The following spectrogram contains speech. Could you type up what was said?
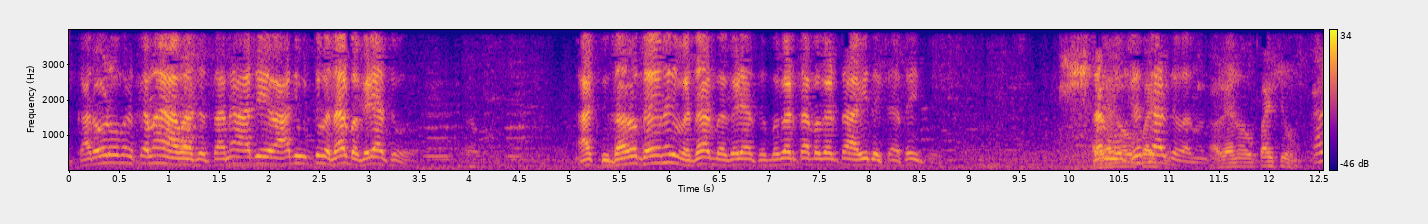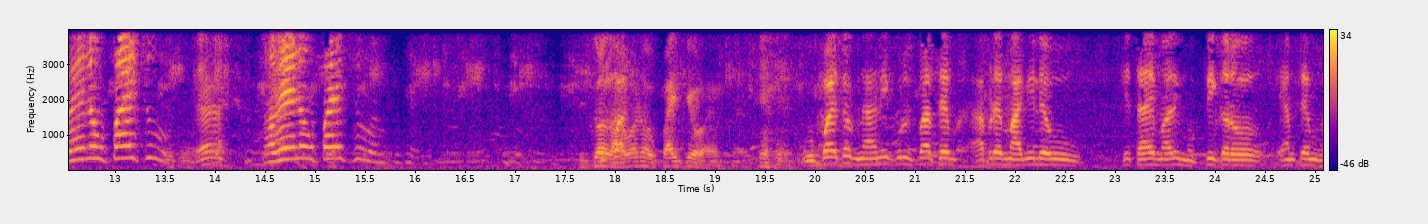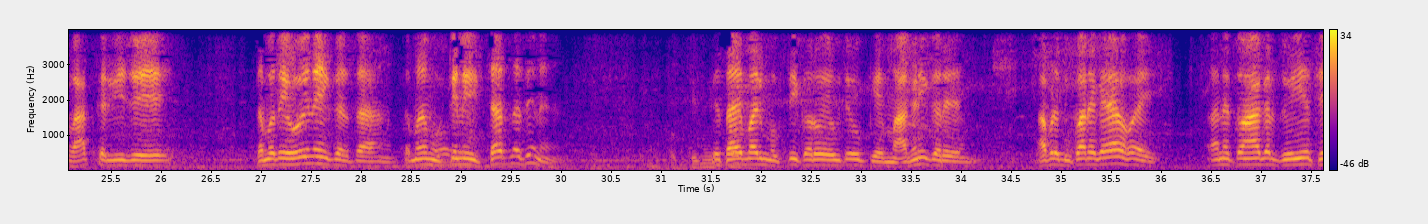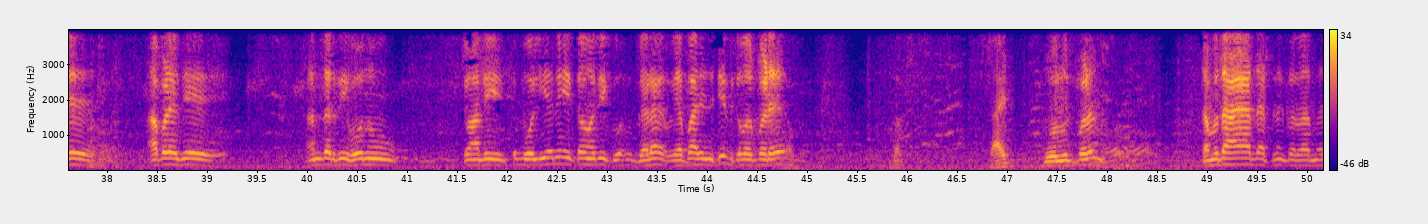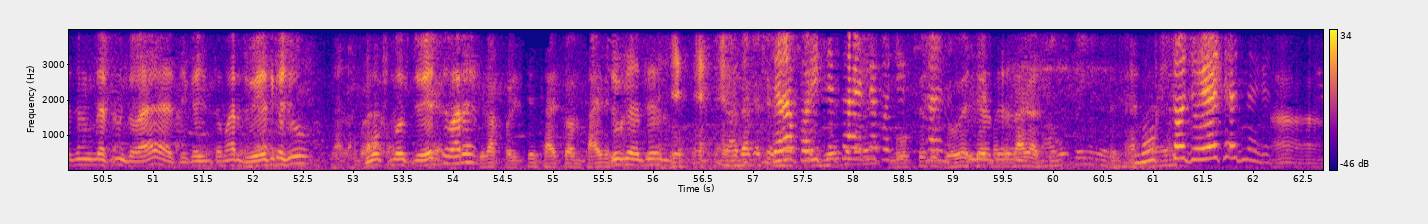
કરોડો વર્ષ પેલા આવા જતા હતા. અને આજે આજે ઉલટું વધારે બગડ્યા છો. આ સુધારો થયો નથી વધારે બગડ્યા છો. બગડતા બગડતા આવી દશા થઈ છે. હવે એનો ઉપાય શું? હવે એનો ઉપાય શું? હવે એનો ઉપાય શું? ઉપાય. સીધો લાવવાનો તો જ્ઞાની પુરુષ પાસે આપણે માગી લેવું કે સાહેબ મારી મુક્તિ કરો એમ તેમ વાત કરવી જોઈએ. તમે તો એવું નહીં કરતા. તમને મુક્તિની ઈચ્છા જ નથી ને. કે સાહેબ મારી મુક્તિ કરો એવું તેવું કે માગણી કરે. આપણે દુકાને ગયા હોય અને તો આગળ જોઈએ છે. આપણે જે અંદરથી હોનું ત્યાંથી તો બોલીએ નહીં તો વેપારી નથી ખબર પડે. બોલવું જ પડે ને. તમે તો આયા દર્શન કરવા મેં દર્શન કરવા આયા છે. કશું તમારે જોઈએ છે કશું? મોક્ષ બોક્ષ જોઈએ છે તમારે? પરિચય થાય તો આમ થાય શું કહે છે? દાદા કે. છે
